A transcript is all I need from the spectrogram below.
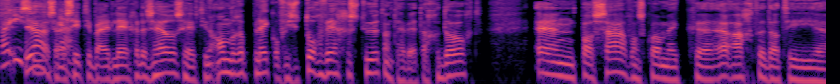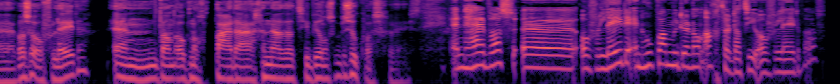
Waar is ja, hij? zij Ja. zit hij bij het leger des Heils. Heeft hij een andere plek? Of is hij toch weggestuurd? Want hij werd daar gedoogd. En pas s'avonds kwam ik erachter dat hij was overleden. En dan ook nog een paar dagen nadat hij bij ons op bezoek was geweest. En hij was eh, overleden. En hoe kwam u er dan achter dat hij overleden was?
